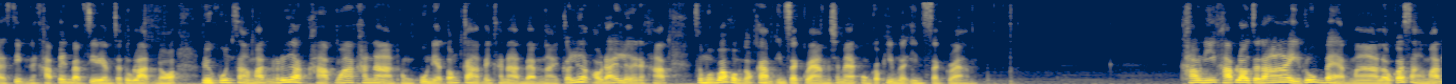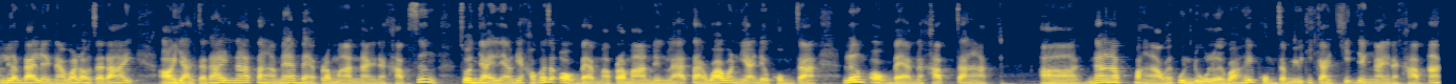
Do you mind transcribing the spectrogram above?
1080นะครับเป็นแบบสี่เหลี่ยมจัตุรัสเนาะหรือคุณสามารถเลือกครับว่าขนาดของคุณเนี่ยต้องการเป็นขนาดแบบไหนก็เลือกเอาได้เลยนะครับสมมุติว่าผมต้องการ Instagram ใช่ไหมผมก็พิมพ์เลย Instagram คราวนี้ครับเราจะได้รูปแบบมาเราก็สามารถเลือกได้เลยนะว่าเราจะได้เอออยากจะได้หน้าตาแม่แบบประมาณไหนนะครับ ซึ่งส่วนใหญ่แล้วเนี่ยเขาก็จะออกแบบมาประมาณหนึ่งแล้ว แต่ว่าวันนี้เดี๋ยวผมจะเริ่มออกแบบนะครับจากหน้าเปล่าให้คุณดูเลยว่าเฮ้ยผมจะมีวิธีการคิดยังไงนะครับอะ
